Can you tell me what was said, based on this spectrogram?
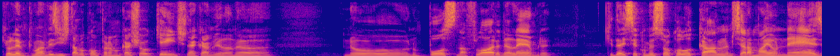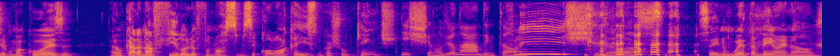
Que eu lembro que uma vez a gente tava comprando um cachorro quente, né, Camila? No, no, no posto na Flórida, lembra? Que daí você começou a colocar, não lembro se era maionese, alguma coisa. Aí um cara na fila olhou e falou: Nossa, mas você coloca isso no cachorro quente? Ixi, não viu nada, então. Falei, Ixi, nossa. isso aí não aguenta bem o Arnaldo.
